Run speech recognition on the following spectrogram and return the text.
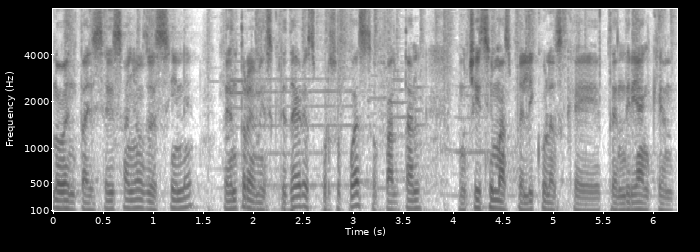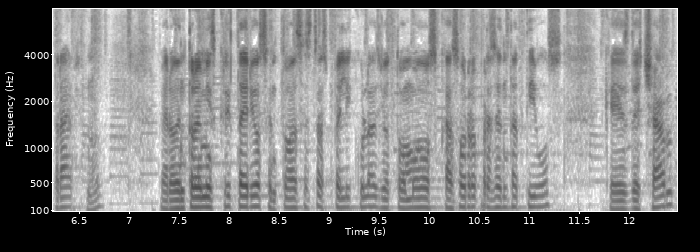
96 años de cine, dentro de mis criterios, por supuesto. Faltan muchísimas películas que tendrían que entrar, ¿no? Pero dentro de mis criterios en todas estas películas yo tomo dos casos representativos, que es The Champ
